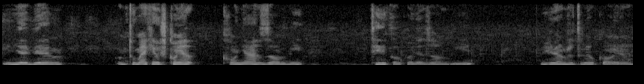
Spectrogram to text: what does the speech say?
Nie wiem. On tu ma jakiegoś konia, konia zombie. Tylko konia zombie. Myślałam, że tu miał konia.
